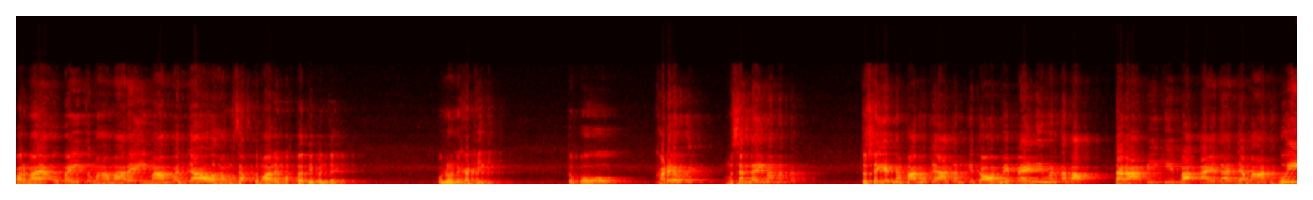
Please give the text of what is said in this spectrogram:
फरमाया, उबई, तुम हमारे इमाम बन जाओ, हम सब तुम्हारे मुख्तदी बन जाए उन्होंने कहा, ठीक तो वो खड़े हो गए मुसल्ला इमामत पर। तो सैयदना फारूक आज़म के दौर में पहली मरतबा तरावी की बाकायदा जमात हुई।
